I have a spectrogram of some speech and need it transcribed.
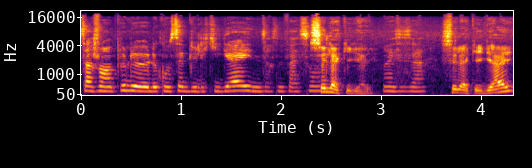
Ça rejoint un peu le, le concept de l'ikigai d'une certaine façon. C'est l'ikigai. Ouais, c'est ça. C'est l'ikigai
